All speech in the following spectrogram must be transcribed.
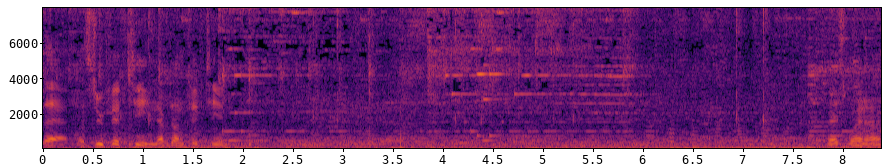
That? Let's do 15. Never done 15. Nice win, huh?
